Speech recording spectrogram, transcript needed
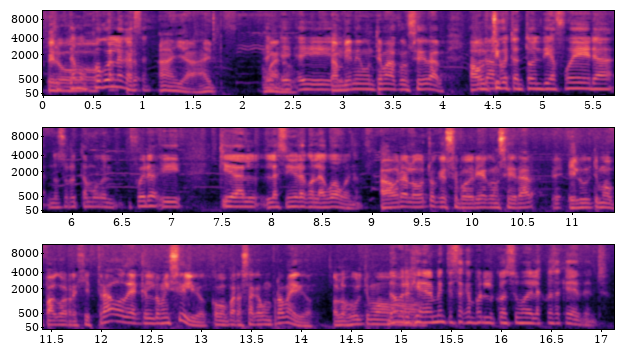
Pero, Estamos poco en la pero- casa. ah, ya. hay- bueno, eh, eh, también es un tema a considerar. Los Ahora, chicos están todo el día afuera, nosotros estamos fuera y queda la señora con la guagua, ¿no? ahora lo otro que se podría considerar eh, el último pago registrado de aquel domicilio, como para sacar un promedio. O los últimos. No, pero generalmente sacan por el consumo de las cosas que hay dentro.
